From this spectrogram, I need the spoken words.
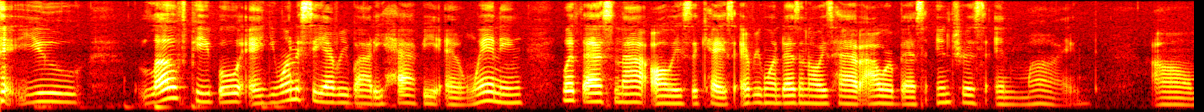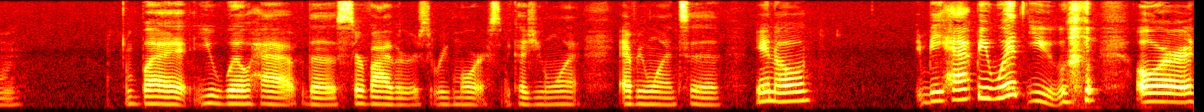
you love people and you want to see everybody happy and winning but that's not always the case. Everyone doesn't always have our best interest in mind. Um, but you will have the survivor's remorse because you want everyone to, you know, be happy with you. or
